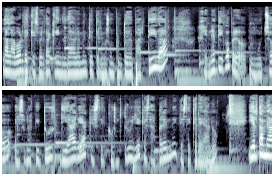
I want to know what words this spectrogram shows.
la labor de que es verdad que indudablemente tenemos un punto de partida genético, pero mucho es una actitud diaria que se construye, que se aprende y que se crea, ¿no? Y él también,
